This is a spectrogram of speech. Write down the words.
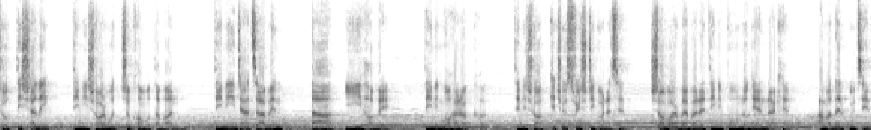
শক্তিশালী, তিনি সর্বোচ্চ ক্ষমতাবান। তিনি যা চাবেন তা ই হবে। তিনি মহারক্ষক, তিনি সবকিছু সৃষ্টি করেছেন। সবার ব্যাপারে তিনি পূর্ণ জ্ঞান রাখেন। আমাদের উচিত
